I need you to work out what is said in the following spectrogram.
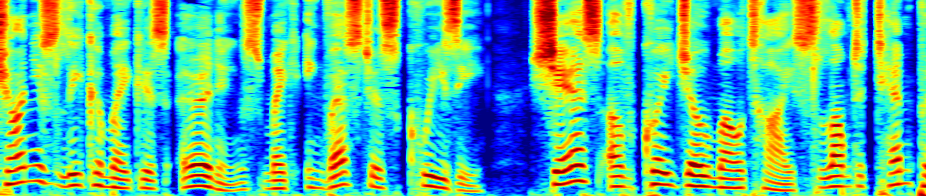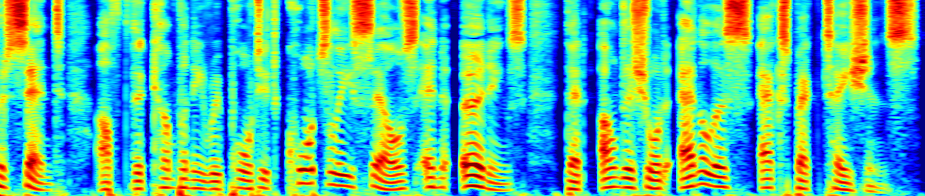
Chinese liquor makers' earnings make investors queasy. Shares of Kweichow Moutai slumped 10% after the company reported quarterly sales and earnings that undershot analysts' expectations.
